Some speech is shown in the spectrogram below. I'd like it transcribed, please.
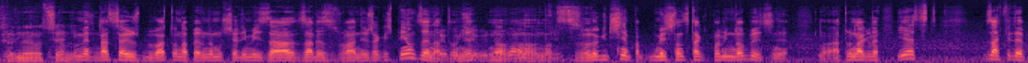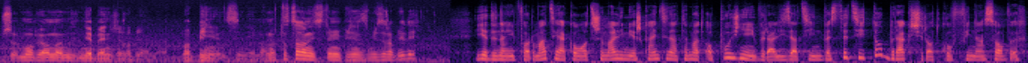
Trudno ocenić. Dokumentacja już była, to na pewno musieli mieć za, zarezerwowane już jakieś pieniądze na Tak to, by nie? się No, wydawało, no, no, logicznie pa- myśląc tak powinno być, nie? No, a tu nagle jest, za chwilę przy- mówią, no nie będzie robione, bo pieniędzy nie ma. No to co oni z tymi pieniędzmi zrobili? Jedyna informacja, jaką otrzymali mieszkańcy na temat opóźnień w realizacji inwestycji, to brak środków finansowych.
